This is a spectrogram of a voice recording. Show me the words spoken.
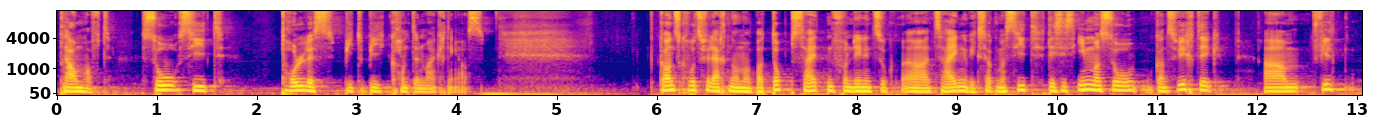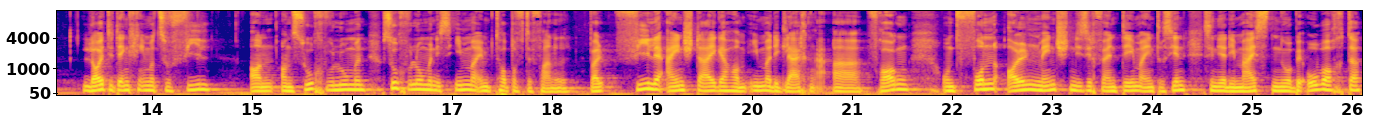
Traumhaft. So sieht tolles B2B Content Marketing aus. Ganz kurz vielleicht noch mal ein paar Top-Seiten von denen zu äh, zeigen. Wie gesagt, man sieht, das ist immer so, ganz wichtig. Ähm, viel, Leute denken immer zu viel an, an Suchvolumen. Suchvolumen ist immer im Top of the Funnel, weil viele Einsteiger haben immer die gleichen äh, Fragen und von allen Menschen, die sich für ein Thema interessieren, sind ja die meisten nur Beobachter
